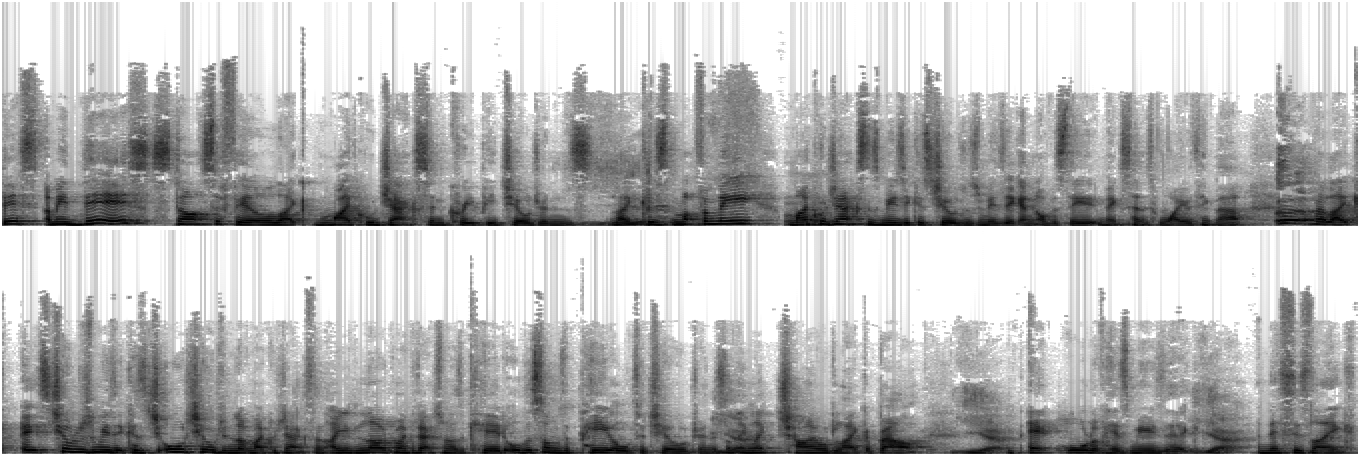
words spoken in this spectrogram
This, I mean, this starts to feel like Michael Jackson creepy children's, like, because for me, uh-huh. Michael Jackson's music is children's music, and obviously it makes sense why you think that. Uh. But like, it's children's music because all children love Michael Jackson. I loved Michael Jackson when I was a kid. All the songs appeal to children. There's something Yeah. like childlike about Yeah. it, all of his music. Yeah. And this is like,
